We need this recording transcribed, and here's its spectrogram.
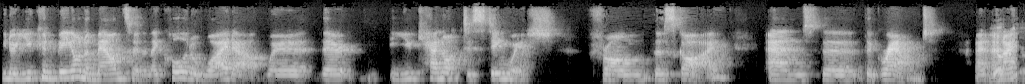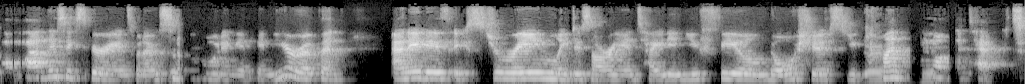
you know you can be on a mountain and they call it a whiteout where there you cannot distinguish from the sky and the the ground and, and I yep. had this experience when I was snowboarding in, in Europe and and it is extremely disorientating. You feel nauseous. You Yeah, can't yeah. cannot detect.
